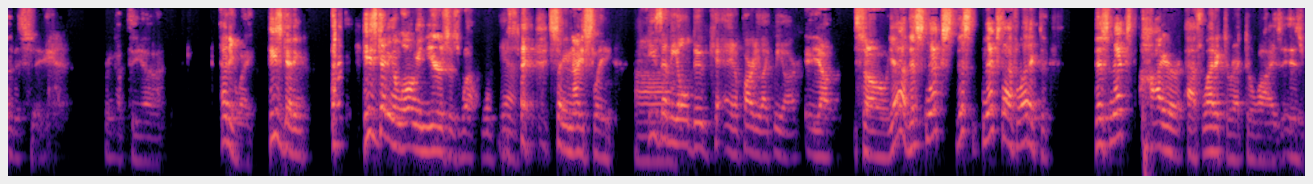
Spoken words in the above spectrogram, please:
born? Let's see. Bring up the. uh Anyway, he's getting he's getting along in years as well. We'll yeah. say, say nicely. Uh, he's in the old dude in a party like we are. Yeah. So yeah, this next this next athletic this next higher athletic director wise is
